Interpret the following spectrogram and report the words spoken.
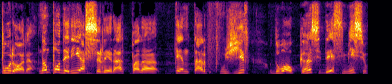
por hora não poderia acelerar para tentar fugir do alcance desse míssil?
